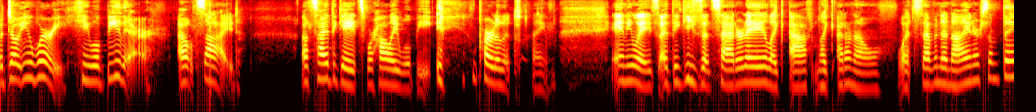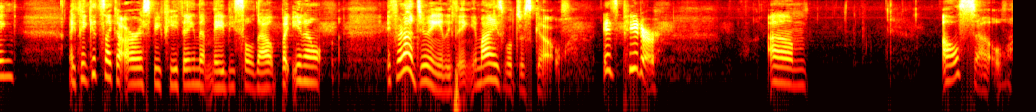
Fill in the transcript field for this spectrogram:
but don't you worry, he will be there outside, outside the gates where Holly will be part of the time. Anyways, I think he's at Saturday, like after, like I don't know, what seven to nine or something. I think it's like a RSVP thing that may be sold out, but you know, if you're not doing anything, you might as well just go. It's Peter. Um. Also,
